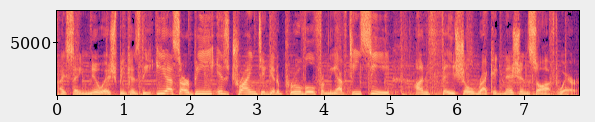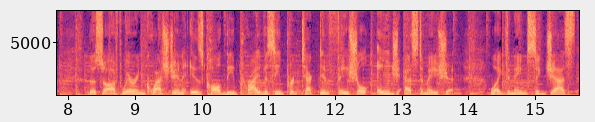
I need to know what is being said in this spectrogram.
I say newish because the ESRB is trying to get approval from the FTC on facial recognition software. The software in question is called the Privacy Protective Facial Age Estimation. Like the name suggests,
